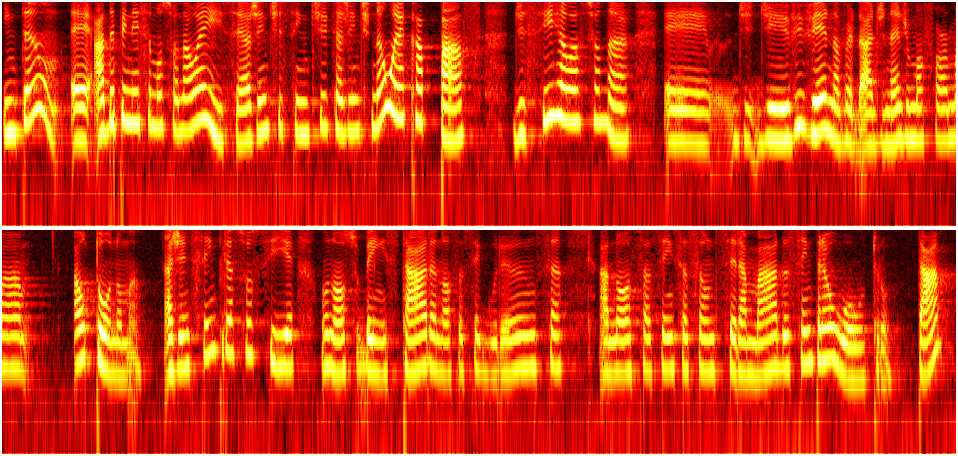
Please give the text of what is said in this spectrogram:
Então, é, a dependência emocional é isso: é a gente sentir que a gente não é capaz de se relacionar, é, de, de viver, na verdade, né, de uma forma autônoma. A gente sempre associa o nosso bem-estar, a nossa segurança, a nossa sensação de ser amada sempre ao outro, tá?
